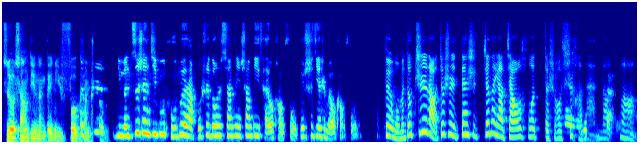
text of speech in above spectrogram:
只有上帝能给你 full control。你们资深基督徒对啊，不是都是相信上帝才有 control，对世界是没有 control 的。对，我们都知道，就是，但是真的要交托的时候是很难的啊。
